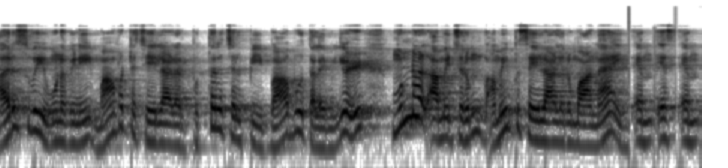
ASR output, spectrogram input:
அறுசுவை உணவினை மாவட்ட செயலாளர் புத்தரச்சல் பி. பாபு தலைமையில் முன்னாள் அமைச்சரும் அமைப்பு செயலாளருமான M. S. M.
